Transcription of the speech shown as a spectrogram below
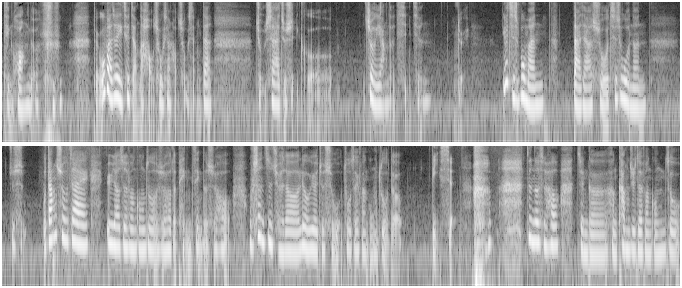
挺慌的。对，我把这一切讲得好抽象，好抽象，但就现在就是一个这样的期间。对，因为其实不瞒大家说，其实我能，就是我当初在遇到这份工作的时候的瓶颈的时候，我甚至觉得六月就是我做这份工作的底线。就那时候，整个很抗拒这份工作，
